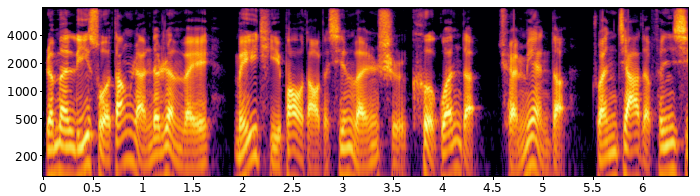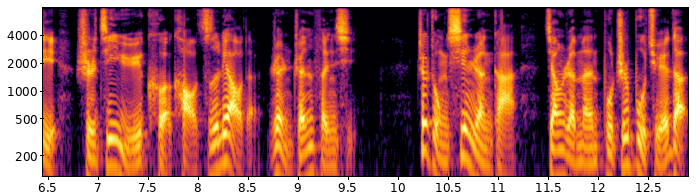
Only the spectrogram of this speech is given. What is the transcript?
人们理所当然地认为媒体报道的新闻是客观的、全面的，专家的分析是基于可靠资料的认真分析。这种信任感将人们不知不觉地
